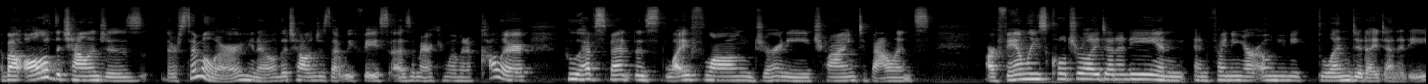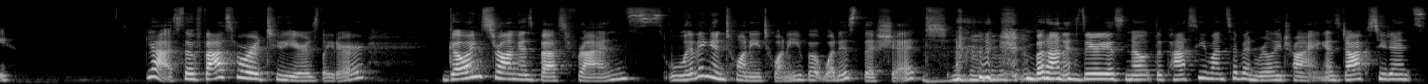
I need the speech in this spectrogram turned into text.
about all of the challenges they're similar you know the challenges that we face as american women of color who have spent this lifelong journey trying to balance our family's cultural identity and and finding our own unique blended identity Yeah, so fast forward two years later, going strong as best friends, living in 2020, but what is this shit? but on a serious note, the past few months have been really trying as doc students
